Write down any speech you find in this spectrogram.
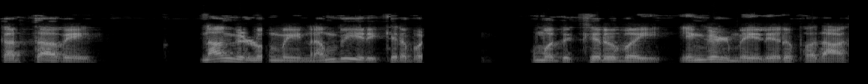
கர்த்தாவே நாங்கள் உம்மை நம்பியிருக்கிறபடி உமது கிருபை எங்கள் மேல் இருப்பதாக.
